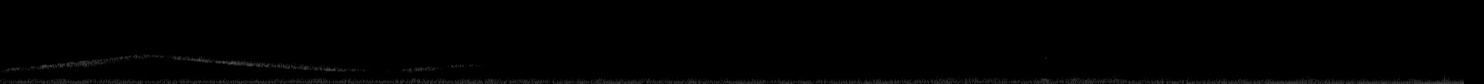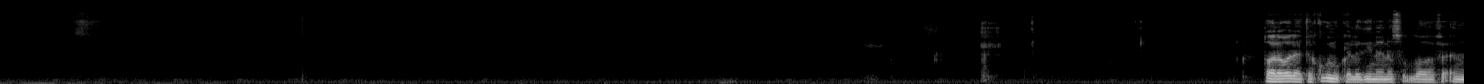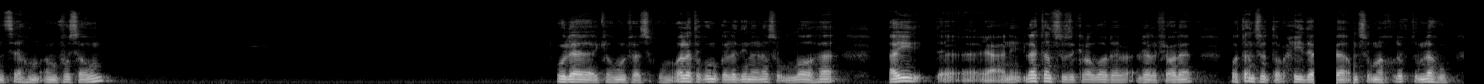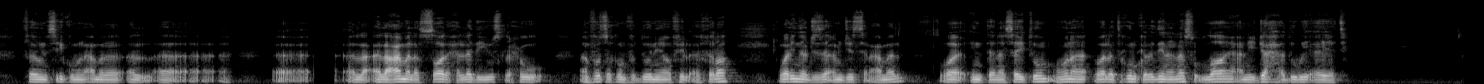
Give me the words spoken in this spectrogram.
قال ولا تكونوا كالذين نسوا الله فأنساهم أنفسهم. أولئك هم الفاسقون. ولا تكونوا كالذين نسوا الله أي يعني لا تنسوا ذكر الله جل في علاه وتنسوا التوحيد وتنسوا ما خلقتم له فينسيكم العمل العمل الصالح الذي يصلح أنفسكم في الدنيا وفي الآخرة. وإن الجزاء من جنس العمل. وإن تنسيتم هنا ولا تكونوا كالذين نسوا الله يعني جحدوا بآياته.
